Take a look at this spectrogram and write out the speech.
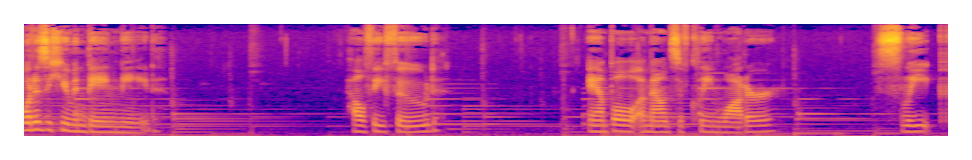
What does a human being need? Healthy food, ample amounts of clean water, sleep,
